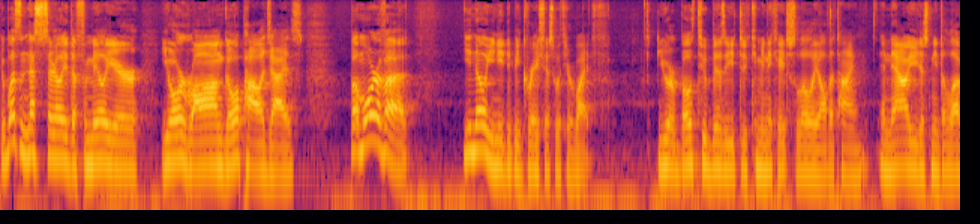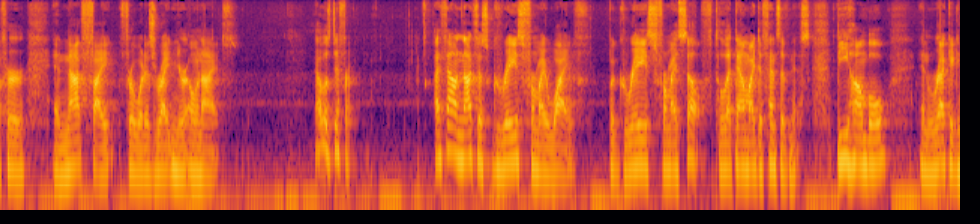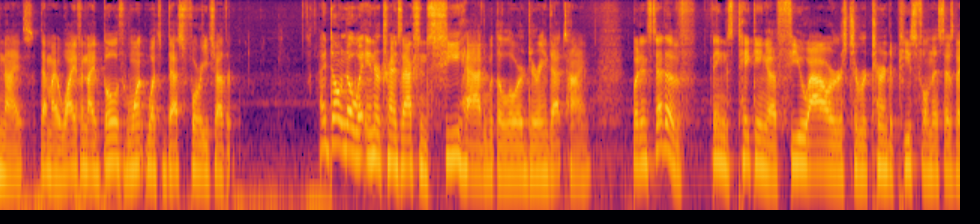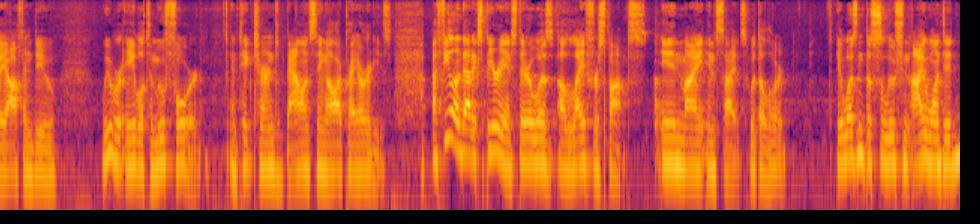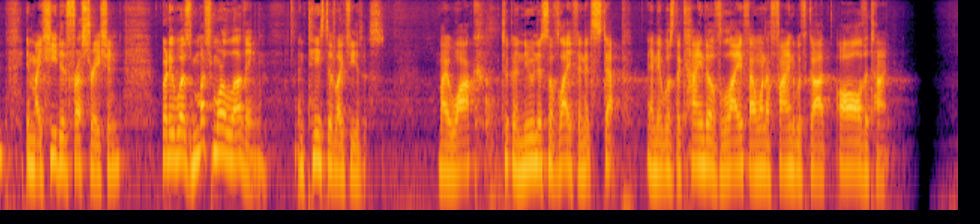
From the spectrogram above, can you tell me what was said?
It wasn't necessarily the familiar, you're wrong, go apologize, but more of a, you know, you need to be gracious with your wife. You are both too busy to communicate slowly all the time, and now you just need to love her and not fight for what is right in your own eyes. That was different. I found not just grace for my wife, but grace for myself to let down my defensiveness, be humble, and recognize that my wife and I both want what's best for each other. I don't know what inner transactions she had with the Lord during that time, but instead of things taking a few hours to return to peacefulness as they often do, we were able to move forward and take turns balancing all our priorities. I feel in that experience there was a life response in my insides with the Lord. It wasn't the solution I wanted in my heated frustration, but it was much more loving and tasted like Jesus. My walk took a newness of life in its step, and it was the kind of life I want to find with God all the time.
